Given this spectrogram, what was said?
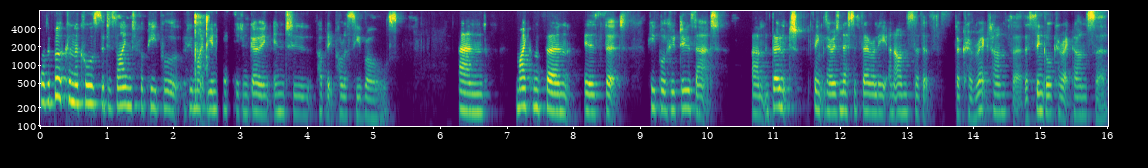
Well, the book and the course are designed for people who might be interested in going into public policy roles. And my concern is that people who do that um, don't think there is necessarily an answer that's the correct answer, the single correct answer,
